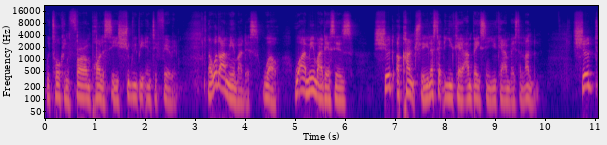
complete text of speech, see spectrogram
We're talking foreign policy. Should we be interfering? Now, what do I mean by this? Well, what I mean by this is should a country, let's take the UK, I'm based in the UK, I'm based in London. Should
